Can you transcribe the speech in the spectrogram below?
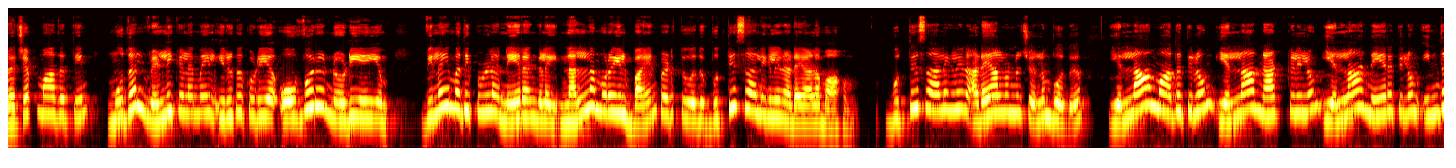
ரஜப் மாதத்தின் முதல் வெள்ளிக்கிழமையில் இருக்கக்கூடிய ஒவ்வொரு நொடியையும் விலை மதிப்புள்ள நேரங்களை நல்ல முறையில் பயன்படுத்துவது புத்திசாலிகளின் அடையாளமாகும். புத்திசாலிகளின் அடையாளம்னு சொல்லும்போது எல்லா மாதத்திலும் எல்லா நாட்களிலும் எல்லா நேரத்திலும் இந்த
